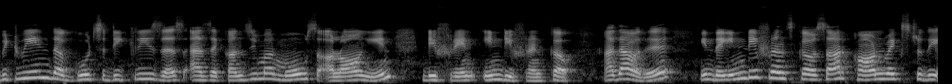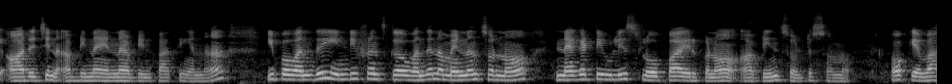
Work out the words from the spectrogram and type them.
between the goods decreases as the consumer moves along in different indifferent curve. அதாவது இந்த indifference curves are convex to the origin அப்படின்னா என்ன அப்படின்னு பார்த்தீங்கன்னா இப்போ வந்து இன்டிஃப்ரென்ஸ் கர்வ் வந்து நம்ம என்னன்னு சொன்னோம்? நெகட்டிவ்லி ஸ்லோப்பாக இருக்கணும் அப்படின்னு சொல்லிட்டு சொன்னோம். ஓகேவா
